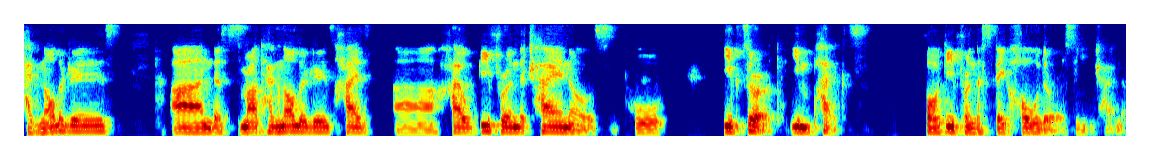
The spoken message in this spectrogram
technologies, and smart technologies has uh, have different channels to exert impacts for different stakeholders in China.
